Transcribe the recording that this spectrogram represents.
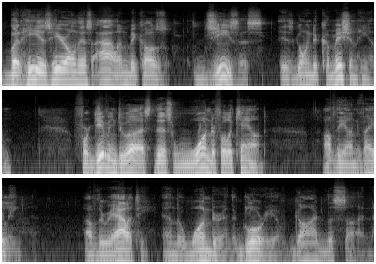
But he is here on this island because Jesus is going to commission him for giving to us this wonderful account of the unveiling of the reality and the wonder and the glory of God the Son.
